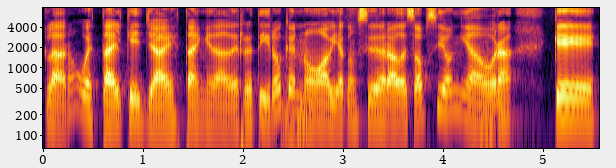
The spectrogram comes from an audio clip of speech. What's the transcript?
Claro, o está el que ya está en edad de retiro, que no había considerado esa opción y ahora que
